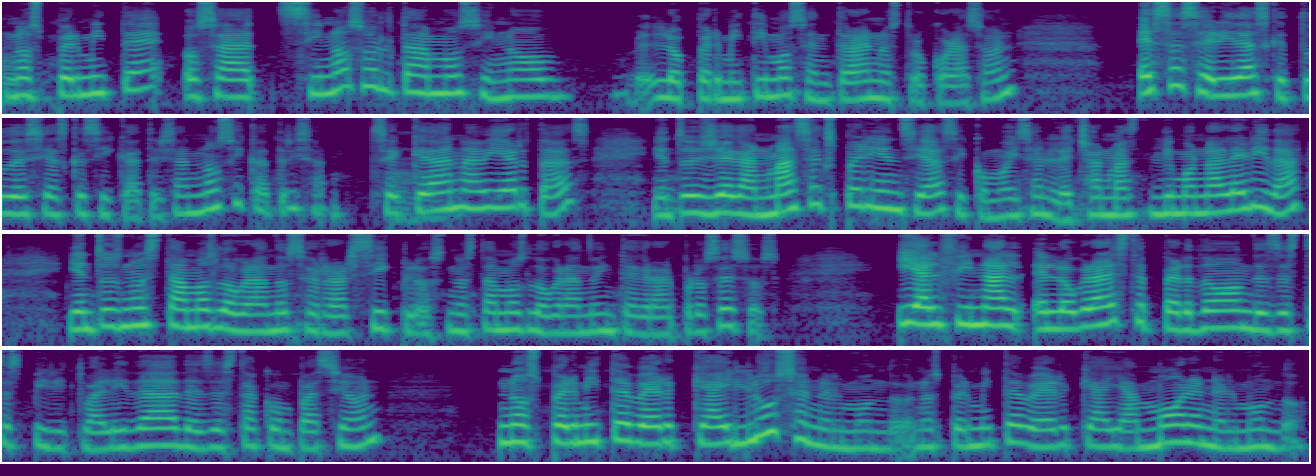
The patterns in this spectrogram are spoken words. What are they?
nos permite, o sea, si no soltamos, si no lo permitimos entrar en nuestro corazón, esas heridas que tú decías que cicatrizan, no cicatrizan, se Ajá. quedan abiertas y entonces llegan más experiencias y como dicen, le echan más limón a la herida y entonces no estamos logrando cerrar ciclos, no estamos logrando integrar procesos. Y al final, el lograr este perdón desde esta espiritualidad, desde esta compasión, nos permite ver que hay luz en el mundo, nos permite ver que hay amor en el mundo.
